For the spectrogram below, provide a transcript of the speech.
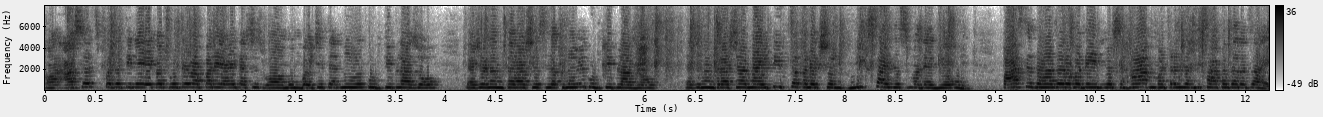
अशाच पद्धतीने एका छोटे व्यापारी आहेत असेच मुंबईचे त्यांनी हे कुर्ती प्लाझो त्याच्यानंतर असेच लखनवी कुर्ती प्लाझो त्याच्यानंतर अशा नाईटीजचं कलेक्शन मिक्स सायझेसमध्ये घेऊन पाच ते दहा हजारामध्ये इन्व्हेस्ट हा मटेरियल म्हणजे सात हजाराचा आहे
